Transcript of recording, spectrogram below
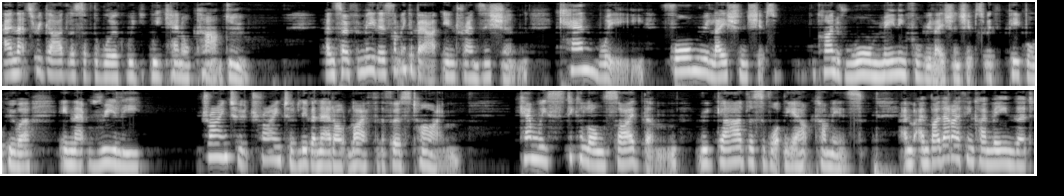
And that's regardless of the work we, we can or can't do. And so for me, there's something about in transition. Can we form relationships, kind of warm, meaningful relationships with people who are in that really trying to trying to live an adult life for the first time, can we stick alongside them regardless of what the outcome is? And, and by that I think I mean that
